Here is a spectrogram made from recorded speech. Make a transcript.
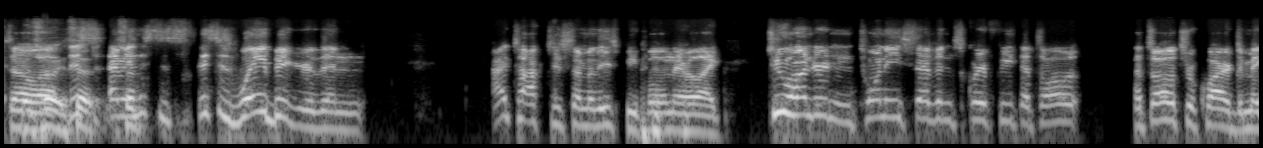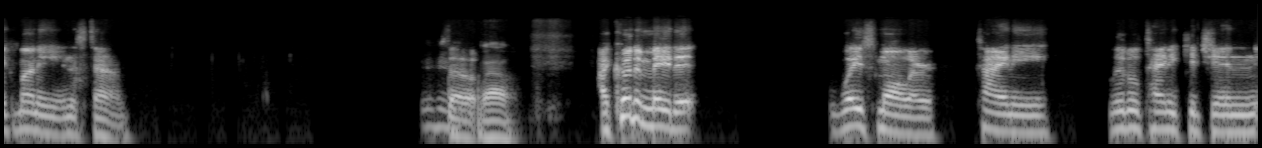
So, So- uh, this so- I mean, so- this is this is way bigger than I talked to some of these people and they were like 227 square feet. That's all. That's all it's required to make money in this town. Mhm. So wow I could have made it way smaller, tiny, little tiny kitchen,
